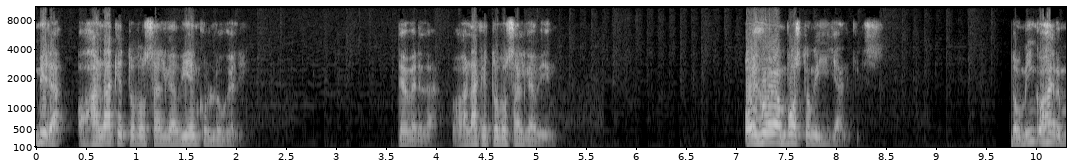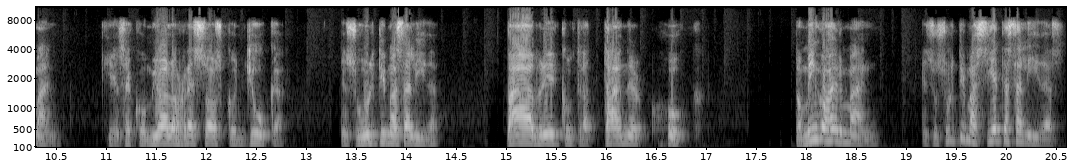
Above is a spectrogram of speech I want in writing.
Mira, ojalá que todo salga bien con Lugelin. De verdad, ojalá que todo salga bien. Hoy juegan Boston y Yankees. Domingo Germán, quien se comió a los Red Sox con yuca en su última salida, va a abrir contra Tanner Hook. Domingo Germán, en sus últimas siete salidas,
